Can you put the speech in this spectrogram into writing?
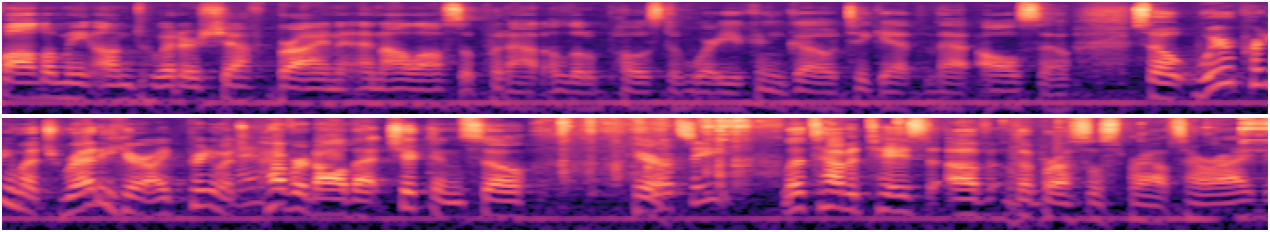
follow me on Twitter, Chef Bryan, and I'll also put out a little post of where you can go to get that also. So we're pretty much ready here. I pretty much covered all that chicken. So here, Let's eat. Let's have a taste of the Brussels sprouts, all right?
